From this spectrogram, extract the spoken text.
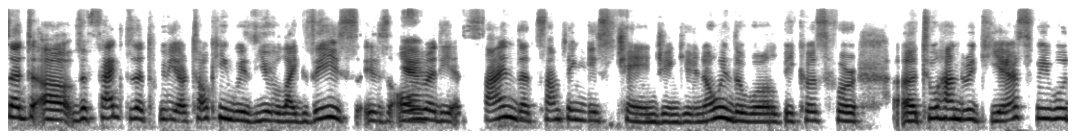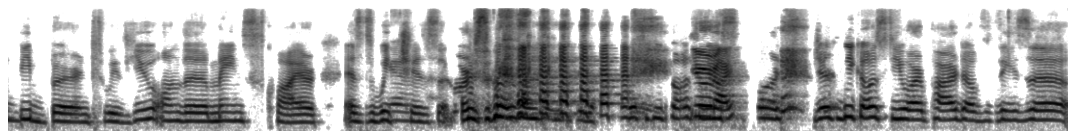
that uh, the fact that we are talking with you like this is already yeah. a sign that something is changing, you know, in the world. Because for uh, 200 years we would be burned with you on the main square as witches yeah. or, so, something. just because You're right. Just because you are part of this uh,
